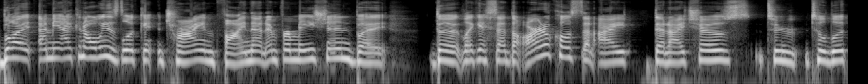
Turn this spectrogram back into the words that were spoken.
But I mean, I can always look at try and find that information, but the like I said, the articles that I that I chose to to look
